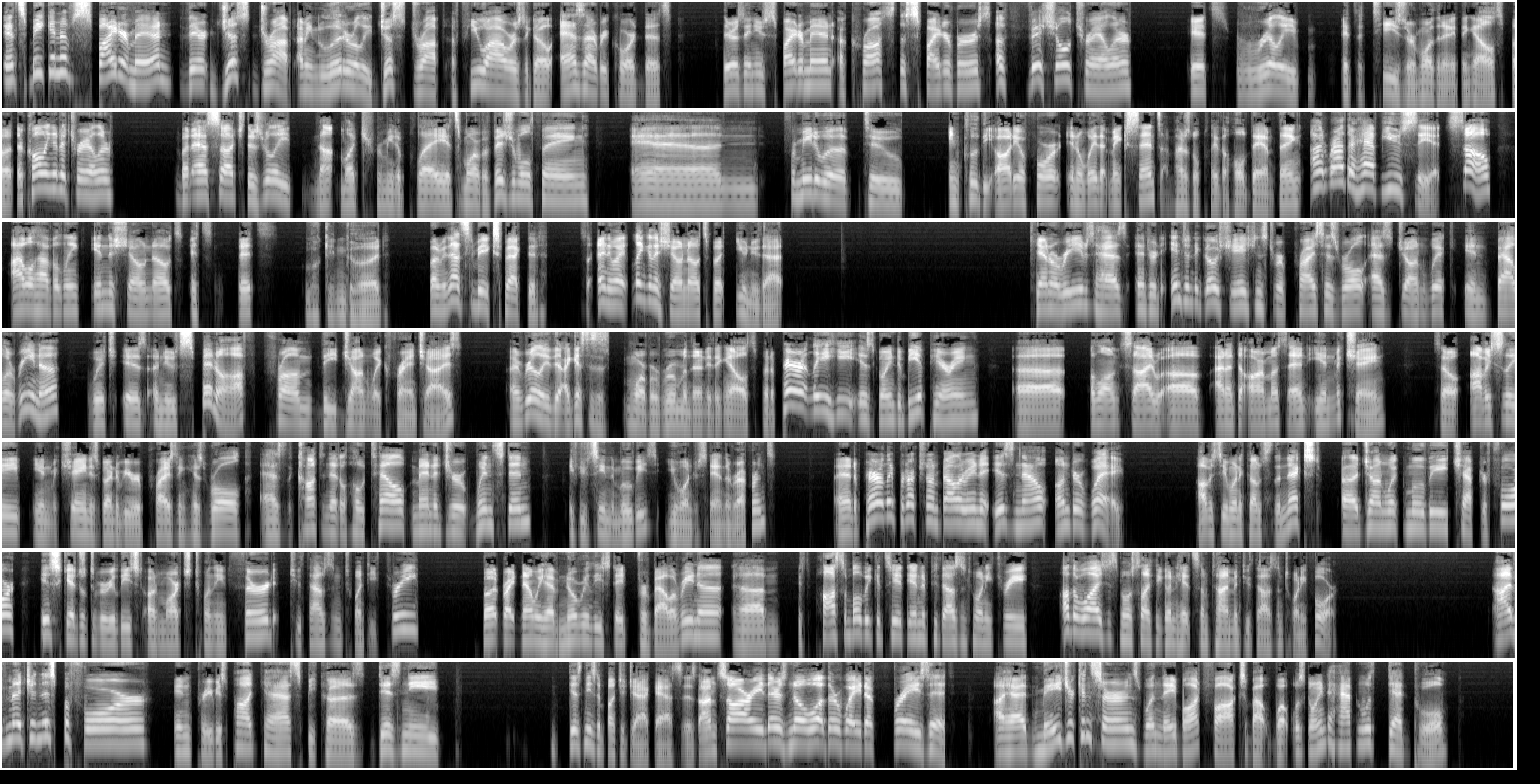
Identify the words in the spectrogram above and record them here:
And speaking of Spider-Man, they're just dropped, I mean literally just dropped a few hours ago as I record this. There's a new Spider-Man Across the Spider-Verse official trailer. It's really it's a teaser more than anything else, but they're calling it a trailer. But as such, there's really not much for me to play. It's more of a visual thing, and for me to uh, to include the audio for it in a way that makes sense, I might as well play the whole damn thing. I'd rather have you see it. So I will have a link in the show notes. It's it's looking good, but I mean that's to be expected. So anyway, link in the show notes. But you knew that. Keanu Reeves has entered into negotiations to reprise his role as John Wick in Ballerina, which is a new spin off from the John Wick franchise. I really, I guess this is more of a rumor than anything else, but apparently he is going to be appearing uh, alongside of Ana de Armas and Ian McShane. So obviously, Ian McShane is going to be reprising his role as the Continental Hotel manager Winston. If you've seen the movies, you understand the reference. And apparently, production on Ballerina is now underway. Obviously, when it comes to the next uh, John Wick movie, Chapter 4 is scheduled to be released on March 23rd, 2023. But right now, we have no release date for Ballerina. Um, it's possible we could see it at the end of 2023. Otherwise, it's most likely going to hit sometime in 2024. I've mentioned this before in previous podcasts because Disney Disney's a bunch of jackasses. I'm sorry, there's no other way to phrase it. I had major concerns when they bought Fox about what was going to happen with Deadpool.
